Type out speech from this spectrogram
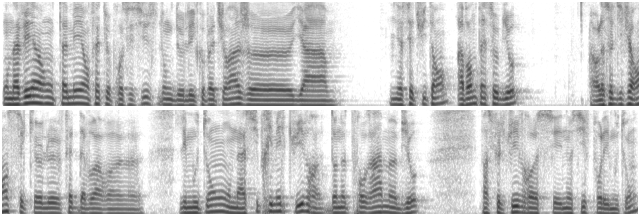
on avait entamé en fait le processus donc de l'éco-pâturage euh, il y a il y a 7-8 ans avant de passer au bio. Alors la seule différence c'est que le fait d'avoir euh, les moutons, on a supprimé le cuivre dans notre programme bio parce que le cuivre c'est nocif pour les moutons.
